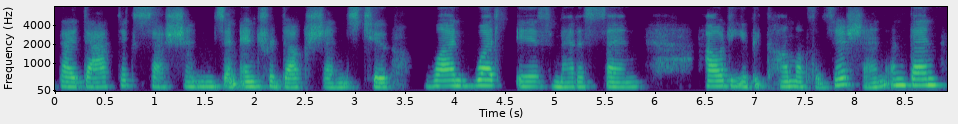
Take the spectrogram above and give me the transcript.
didactic sessions and introductions to one, what is medicine? How do you become a physician, and then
